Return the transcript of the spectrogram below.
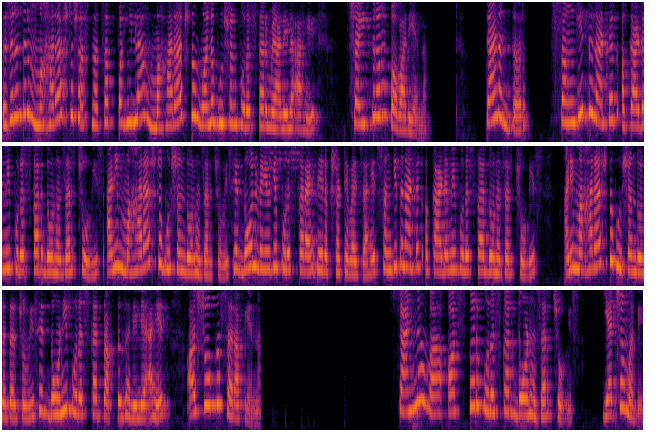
त्याच्यानंतर महाराष्ट्र शासनाचा पहिला महाराष्ट्र वनभूषण पुरस्कार मिळालेला आहे चैत्रम पवार यांना. त्यानंतर संगीत नाटक अकादमी पुरस्कार दोन हजार चोवीस आणि महाराष्ट्र भूषण दोन हजार चोवीस हे दोन वेगवेगळे पुरस्कार आहेत हे लक्षात ठेवायचे आहेत संगीत नाटक अकादमी पुरस्कार दोन हजार चोवीस आणि महाराष्ट्र भूषण दोन हजार चोवीस हे दोन्ही पुरस्कार प्राप्त झालेले आहेत. अशोक सराफ यांना. शहाण्णवा ऑस्कर पुरस्कार दोन हजार चोवीस. याच्यामध्ये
